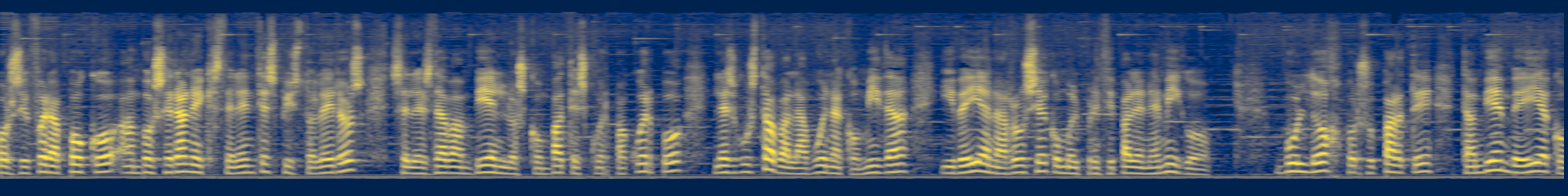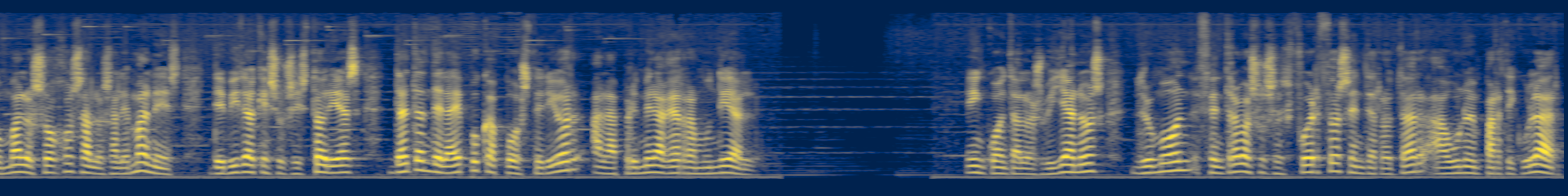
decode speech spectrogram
Por si fuera poco, ambos eran excelentes pistoleros, se les daban bien los combates cuerpo a cuerpo, les gustaba la buena comida y veían a Rusia como el principal enemigo. Bulldog, por su parte, también veía con malos ojos a los alemanes, debido a que sus historias datan de la época posterior a la Primera Guerra Mundial. En cuanto a los villanos, Drummond centraba sus esfuerzos en derrotar a uno en particular,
